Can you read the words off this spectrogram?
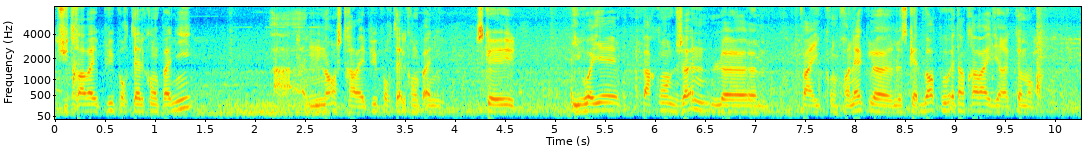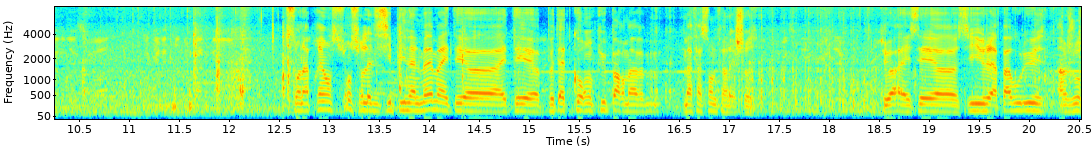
tu travailles plus pour telle compagnie? Ah non, je travaille plus pour telle compagnie. Parce que il voyait par contre jeune, enfin il comprenait que le, skateboard pouvait être un travail directement. Son appréhension sur la discipline elle-même a été, euh, euh, peut-être corrompue par ma façon de faire les choses. Tu vois, et c'est euh, s'il n'a pas voulu un jour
